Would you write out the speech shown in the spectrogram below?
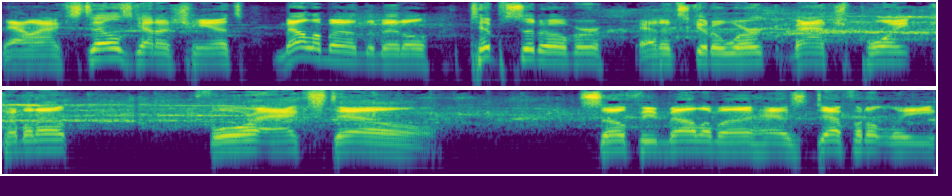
Now Axtell's got a chance. Melima in the middle. Tips it over, and it's going to work. Match point coming up for Axtell. Sophie Melima has definitely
